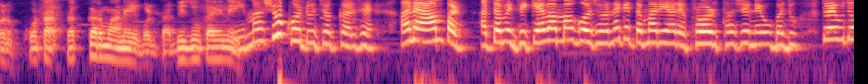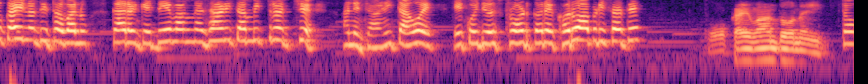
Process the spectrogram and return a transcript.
પણ ખોટા ચક્કરમાં નહીં પડતા બીજું કાંઈ નહીં. એમાં શું ખોટું ચક્કર છે? અને આમ પણ આ તમે જે કહેવા માંગો છો ને કે તમારી યારે ફ્રોડ થશે ને એવું બધું તો એવું તો કંઈ નથી થવાનું. કારણ કે દેવાંગના જાણીતા મિત્ર જ છે. અને જાણીતા હોય એ કોઈ દિવસ ફ્રોડ કરે ખરો આપણી સાથે? તો કાંઈ વાંધો નહીં. તો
